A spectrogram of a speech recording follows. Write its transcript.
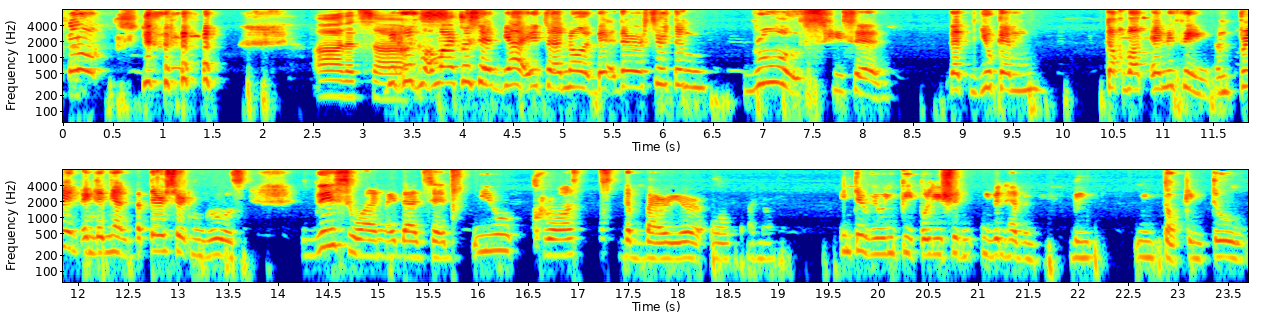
Look. Oh, that sucks. because Marco said, yeah, it's uh, no. There, there are certain rules. He said that you can talk about anything on print and ganyan, but there are certain rules. This one, my dad said, you crossed the barrier of ano, interviewing people you shouldn't even have been, been talking to.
